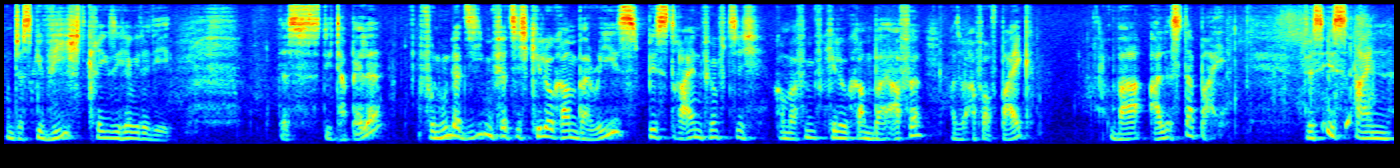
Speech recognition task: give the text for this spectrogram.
und das Gewicht. Kriegen Sie hier wieder die, das, die Tabelle von 147 Kilogramm bei Reese bis 53,5 Kilogramm bei Affe, also Affe auf Bike, war alles dabei. Das ist ein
